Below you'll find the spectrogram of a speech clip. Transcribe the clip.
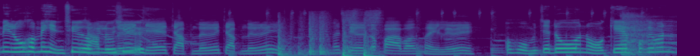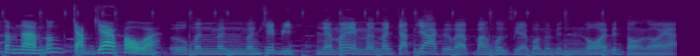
ไม่รู้เขาไม่เห็นชื่อเขาไม่รู้ชื่อจับเลยเจจับเลยจับเลย ถ้าเจอก็ปาบอลใส่เลย โอ้โห มันจะโดนเหรอเกมโปเกมอนตำนานต้องจับยากเปล่าวะ เออมันมันมันแค่บิดเนี่ยไม่มันมันจับยากคือแบบบางคนเสียบอลมันเป็นร้อยเป็นสองร้อยอะ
